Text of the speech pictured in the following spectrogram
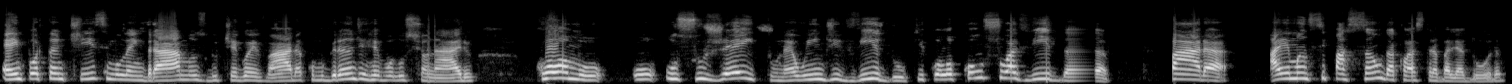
É importantíssimo lembrarmos do Che Guevara como grande revolucionário, como o, o sujeito, né, o indivíduo que colocou sua vida para a emancipação da classe trabalhadora,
